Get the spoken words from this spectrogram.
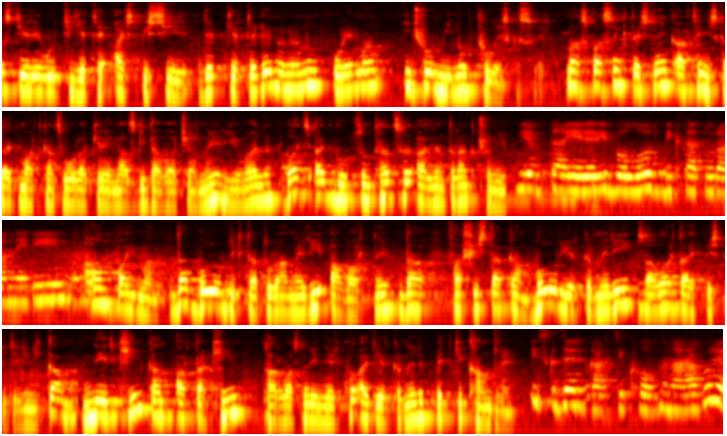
ըստ երևույթի, եթե այսպիսի դեպքեր տեղի ունենան, ուրեմն ինչ որ մի նոր փուլ է սկսվել։ Մա սպասենք, տեսնենք, արդեն իսկ այդ մարդկանց որակել են ազգի դավաճաններ եւ այլն, բայց այդ գործընթացը այլընտրանք չունի։ Եվ դա երևի բոլոր դիկտատուրաների անպայման, դա բոլոր դիկտատուրաների ավարտն է, դա ֆաշիստական բոլոր երկրների ավարտը այդպես պիտի լինի, կամ ներքին կամ արտաքին հարվածների ներքո այդ երկրները պետք է քանդվեն։ Իսկ ձեր կարծիքով հնարավոր է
